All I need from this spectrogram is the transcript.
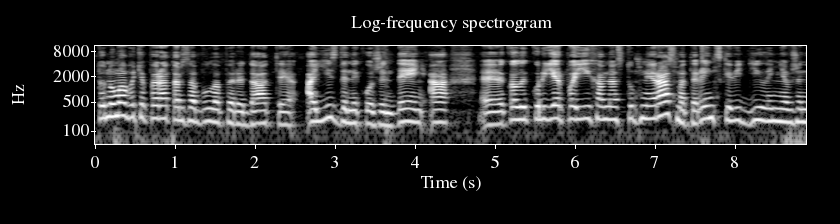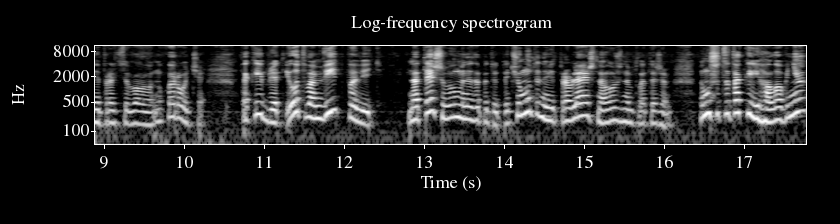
то, ну, мабуть, оператор забула передати, а їзди не кожен день. А е, коли кур'єр поїхав наступний раз, материнське відділення вже не працювало. Ну, коротше, такий бред. І от вам відповідь на те, що ви в мене запитуєте, чому ти не відправляєш наложеним платежем? Тому що це такий головняк,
